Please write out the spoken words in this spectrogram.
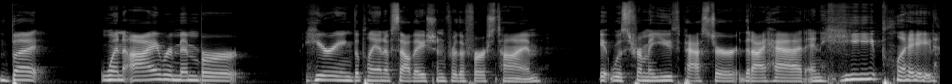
but when I remember hearing the plan of salvation for the first time, it was from a youth pastor that I had, and he played.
